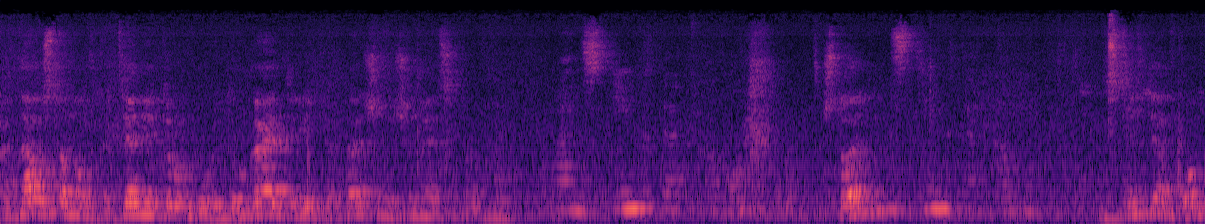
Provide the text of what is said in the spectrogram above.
Одна установка тянет другую, другая третья, а дальше начинается проблема. А инстинкт от кого? Что? Инстинкт от кого? Инстинкты от Бога.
